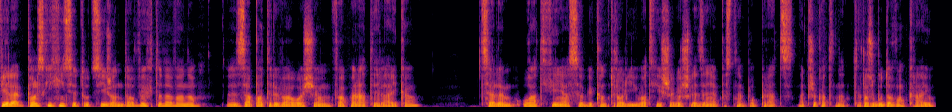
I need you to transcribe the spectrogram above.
Wiele polskich instytucji rządowych, dodawano, zapatrywało się w aparaty lajka celem ułatwienia sobie kontroli i łatwiejszego śledzenia postępu prac, np. nad rozbudową kraju,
